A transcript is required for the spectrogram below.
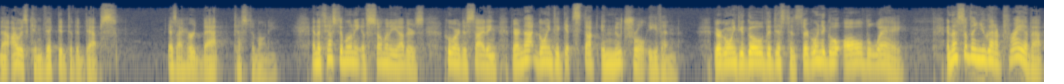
Now, I was convicted to the depths as I heard that testimony. And the testimony of so many others who are deciding they're not going to get stuck in neutral, even. They're going to go the distance, they're going to go all the way. And that's something you got to pray about.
